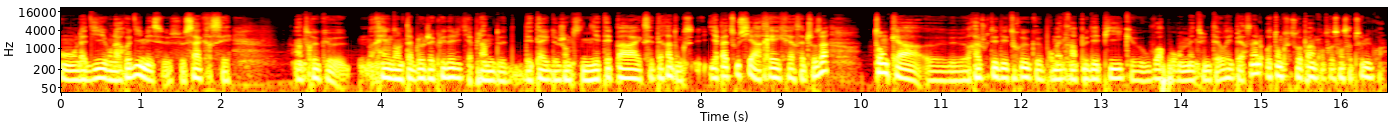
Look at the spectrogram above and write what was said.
on l'a dit, on l'a redit, mais ce, sacre, c'est un truc, euh, rien que dans le tableau de Jacques David, il y a plein de, détails de gens qui n'y étaient pas, etc. Donc il n'y a pas de souci à réécrire cette chose-là. tant qu'à euh, rajouter des trucs pour mettre un peu d'épique ou voire pour mettre une théorie personnelle, autant que ce soit pas un contresens absolu, quoi.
